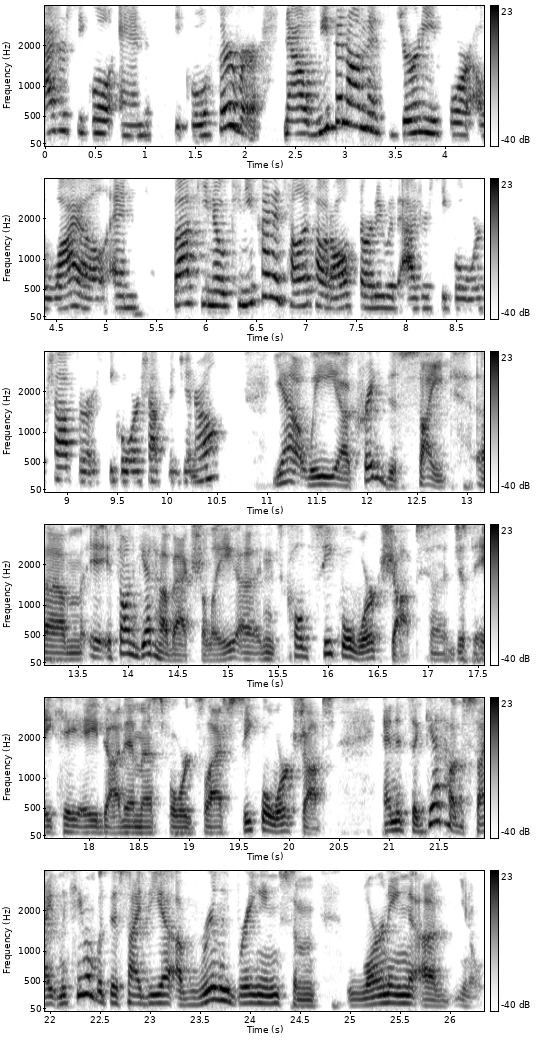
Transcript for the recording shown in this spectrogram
Azure SQL and SQL Server. Now, we've been on this journey for a while, and Buck, you know, can you kind of tell us how it all started with Azure SQL Workshops or SQL Workshops in general? Yeah, we uh, created this site. Um, it's on GitHub actually, uh, and it's called SQL Workshops, uh, just aka.ms forward slash SQL Workshops. And it's a GitHub site. And we came up with this idea of really bringing some learning, uh, you know,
